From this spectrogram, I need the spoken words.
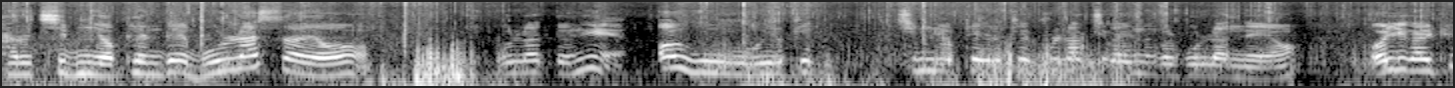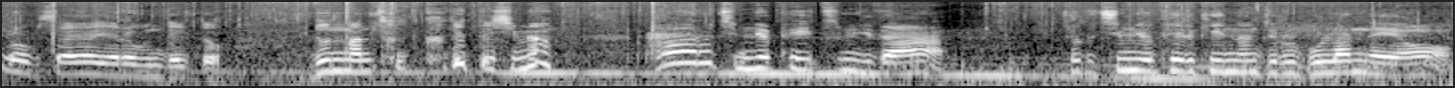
바로 집 옆인데 몰랐어요. 몰랐더니 어이구 이렇게 집 옆에 이렇게 군락지가 있는 걸 몰랐네요. 멀리 갈 필요 없어요, 여러분들도. 눈만 크- 크게 뜨시면 바로 집 옆에 있습니다. 저도 집 옆에 이렇게 있는 줄을 몰랐네요.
